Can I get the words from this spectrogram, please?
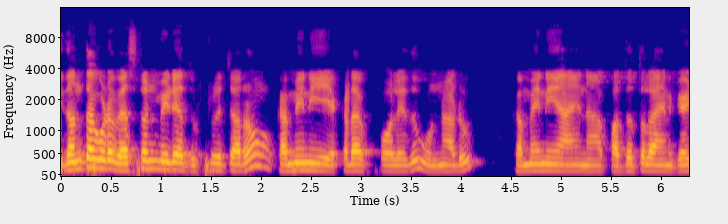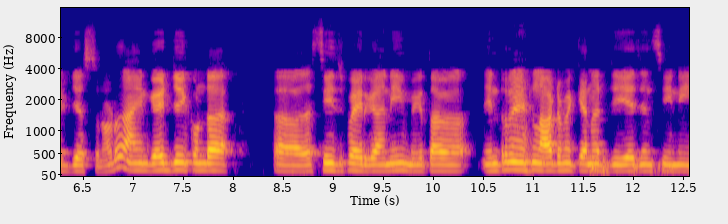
ఇదంతా కూడా వెస్ట్రన్ మీడియా దుష్ప్రచారం. కమేనీ ఎక్కడ పోలేదు ఉన్నాడు. కమేనీ ఆయన పద్ధతులు ఆయన గైడ్ చేస్తున్నాడు. ఆయన గైడ్ చేయకుండా సీజ్ ఫైర్ కానీ మిగతా ఇంటర్నేషనల్ ఆటమిక్ ఎనర్జీ ఏజెన్సీని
